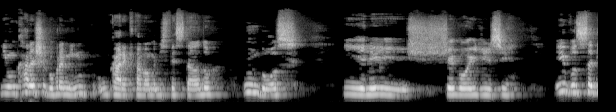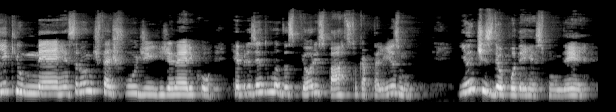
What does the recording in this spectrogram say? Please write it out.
e um cara chegou para mim, o cara que estava manifestando, um doce, e ele chegou e disse: e você sabia que o me restaurante fast food genérico representa uma das piores partes do capitalismo? E antes de eu poder responder,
